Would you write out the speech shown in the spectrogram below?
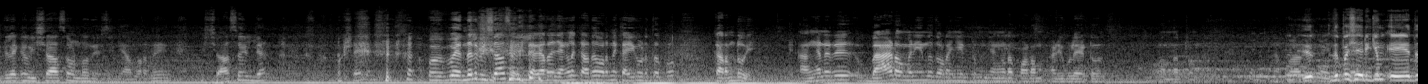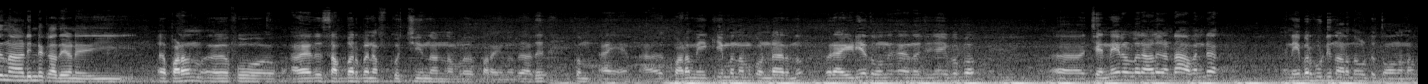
ഇതിലൊക്കെ വിശ്വാസം ഉണ്ടോയെന്ന് ചോദിച്ചു. ഞാൻ പറഞ്ഞ് വിശ്വാസമില്ല. പക്ഷേ അപ്പോൾ ഇപ്പോൾ എന്തായാലും വിശ്വാസമില്ല. കാരണം ഞങ്ങൾ കഥ പറഞ്ഞ് കൈ കൊടുത്തപ്പോൾ കറണ്ട് പോയി. അങ്ങനെ ഒരു ബാഡ് ഒമനിന്ന് തുടങ്ങിയിട്ടും ഞങ്ങളുടെ പടം അടിപൊളിയായിട്ട് വന്നിട്ടുണ്ട്. ഇതിപ്പോ ശരിക്കും ഏത് നാടിന്റെ കഥയാണ് ഈ പടം അതായത് സബർബൻ ഓഫ് കൊച്ചി എന്നാണ് നമ്മൾ പറയുന്നത്. അത് ഇപ്പം പടം മേക്ക് ചെയ്യുമ്പോൾ നമുക്കുണ്ടായിരുന്നു ഒരു ഐഡിയ തോന്നി എന്ന് വെച്ച് കഴിഞ്ഞാൽ ഇപ്പോൾ ചെന്നൈയിലുള്ള ഒരാൾ കണ്ടാൽ അവന്റെ നെയ്ബർഹുഡിൽ നടന്നുകൊണ്ട് തോന്നണം.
